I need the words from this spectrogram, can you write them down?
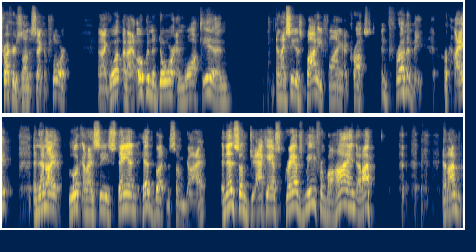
Truckers is on the second floor. And I go up and I open the door and walk in and I see this body flying across in front of me, right? And then I look and I see Stan headbutting some guy, and then some jackass grabs me from behind, and I and I'm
